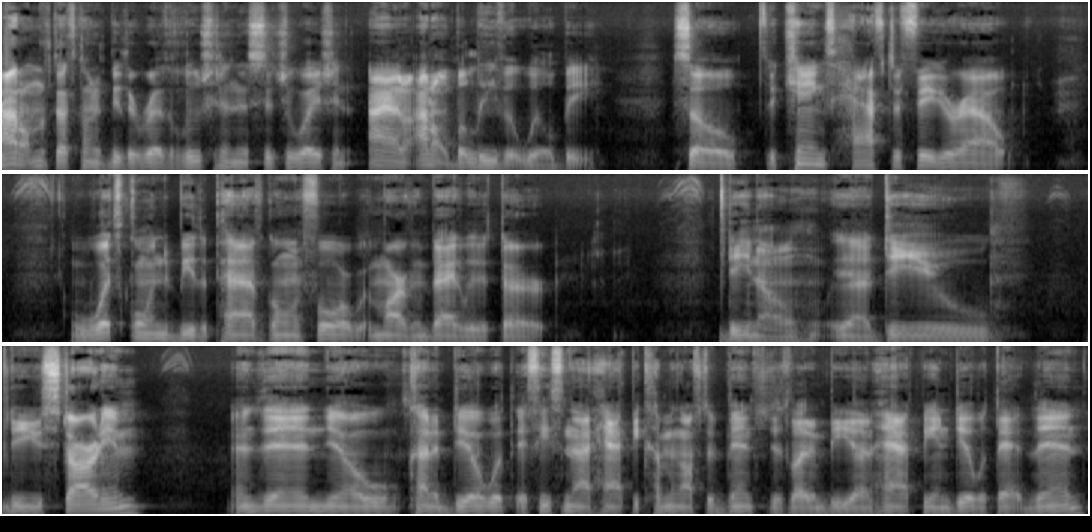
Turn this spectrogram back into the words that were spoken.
I don't know if that's going to be the resolution in this situation. I don't, I don't believe it will be. So the Kings have to figure out what's going to be the path going forward with Marvin Bagley III. Do you know? Do you do you start him? and then you know kind of deal with if he's not happy coming off the bench just let him be unhappy and deal with that then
